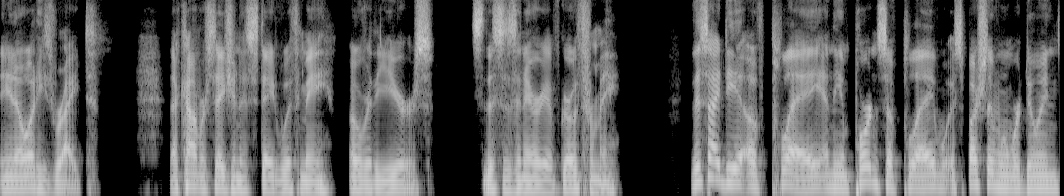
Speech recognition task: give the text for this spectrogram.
And you know what? He's right. That conversation has stayed with me over the years. So this is an area of growth for me this idea of play and the importance of play, especially when we're doing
